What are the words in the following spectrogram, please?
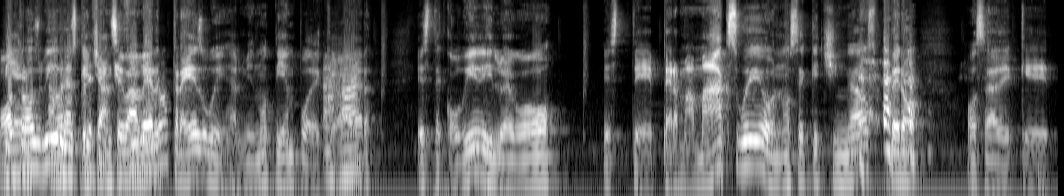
otros virus que chance va a haber tres, güey, al mismo tiempo, de que va a haber este COVID y luego este Permamax, güey, o no sé qué chingados, pero, o sea, de que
